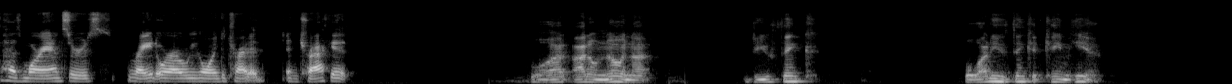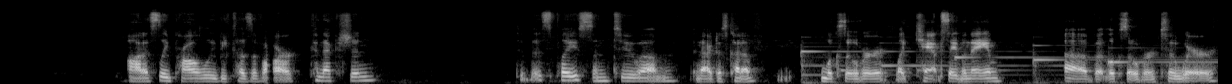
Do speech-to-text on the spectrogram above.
has more answers, right? Or are we going to try to and track it? Well, I, I don't know. And I, do you think, well, why do you think it came here? honestly probably because of our connection to this place and to um and Agnes kind of looks over like can't say the name uh but looks over to where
